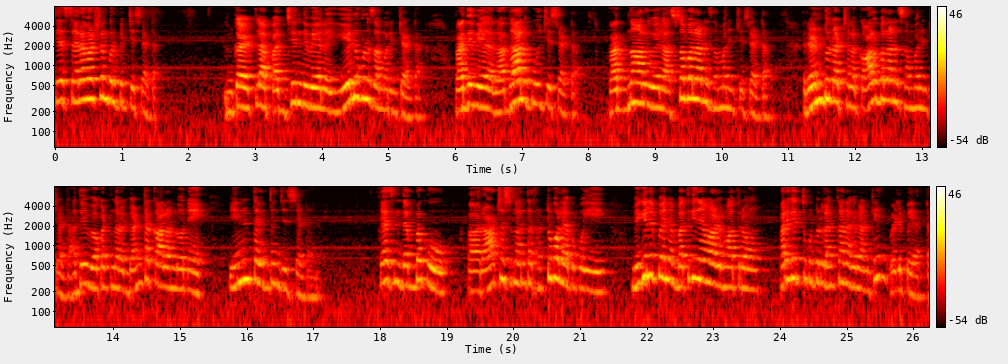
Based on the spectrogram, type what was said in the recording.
చేసి శరవర్షం కురిపించేశాట ఇంకా ఎట్లా? పద్దెనిమిది వేల ఏనుగులు సంహరించాట పదివేల రథాలు కూల్చేశాట పద్నాలుగు వేల అశ్వబలాన్ని సంహరించేశాట రెండు లక్షల కాల్బలాన్ని సంహరించాట అదే ఒకటిన్నర గంట కాలంలోనే ఇంత యుద్ధం చేశాడు ఆయన. చేసిన దెబ్బకు ఆ రాక్షసులంతా తట్టుకోలేకపోయి మిగిలిపోయిన బతికిన వాళ్ళు మాత్రం పరిగెత్తుకుంటూ లంకా నగరానికి వెళ్ళిపోయారట.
